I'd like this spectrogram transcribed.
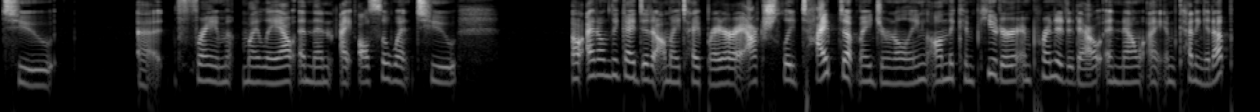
to uh, frame my layout. And then I also went to oh, I don't think I did it on my typewriter. I actually typed up my journaling on the computer and printed it out, and now I am cutting it up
